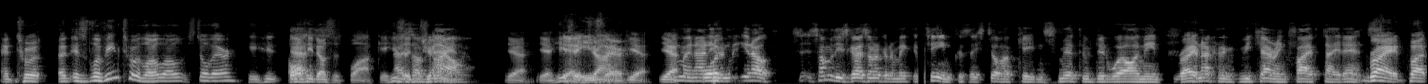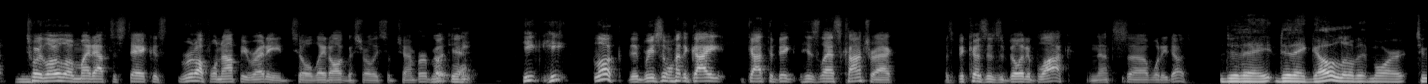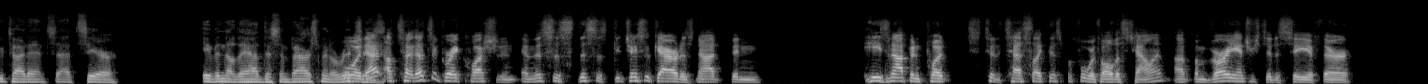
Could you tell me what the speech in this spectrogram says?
and to, is Levine Toilolo still there? He, he all he does is block. He's As a giant. Now. Yeah, yeah, he's yeah, a he's giant. There. Yeah, yeah. He might not well, even, you know, some of these guys aren't going to make the team because they still have Kaden Smith who did well. I mean, right. they're not going to be carrying five tight ends. Right, but mm-hmm. Toilolo might have to stay because Rudolph will not be ready until late August, early September. But okay. he, he, he, look, the reason why the guy got the big his last contract was because of his ability to block, and that's uh, what he does. Do they do they go a little bit more two tight end sets here, even though they have this embarrassment of riches? Boy, that, I'll tell you, that's a great question, and this is this is Jason Garrett has not been he's not been put to the test like this before with all this talent. I'm very interested to see if they're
